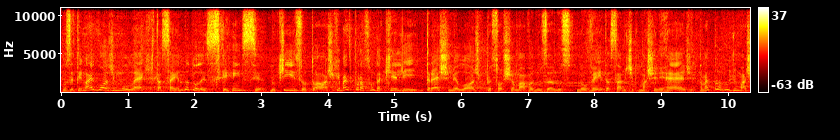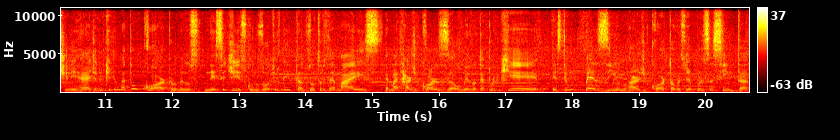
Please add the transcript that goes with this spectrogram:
você tem mais voz de moleque que tá saindo da adolescência do que isso. Eu, tô, eu acho que é mais próximo daquele trash melódico que o pessoal chamava nos anos 90, sabe? Tipo Machine Head. Tá mais próximo de um Machine Head do que de um metalcore, pelo menos nesse disco. Nos outros nem tanto. Os outros é mais é mais hardcorezão mesmo. Até porque eles têm um pezinho no hardcore. Talvez seja por isso que você sinta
